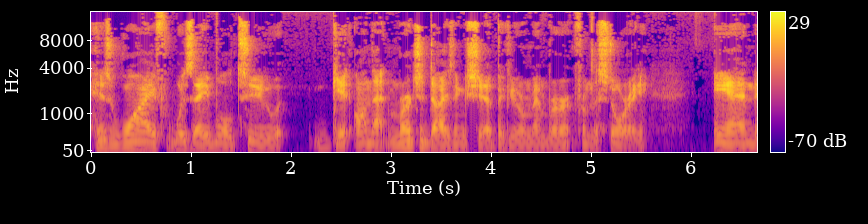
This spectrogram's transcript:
his wife was able to get on that merchandising ship, if you remember from the story, and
